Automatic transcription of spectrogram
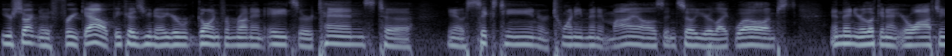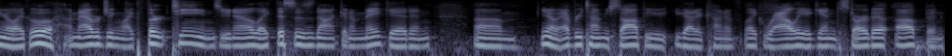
you're starting to freak out because you know you're going from running eights or tens to you know 16 or 20 minute miles, and so you're like, well, I'm, st-, and then you're looking at your watch and you're like, oh, I'm averaging like 13s, you know, like this is not gonna make it, and um, you know, every time you stop, you you got to kind of like rally again to start it up, and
